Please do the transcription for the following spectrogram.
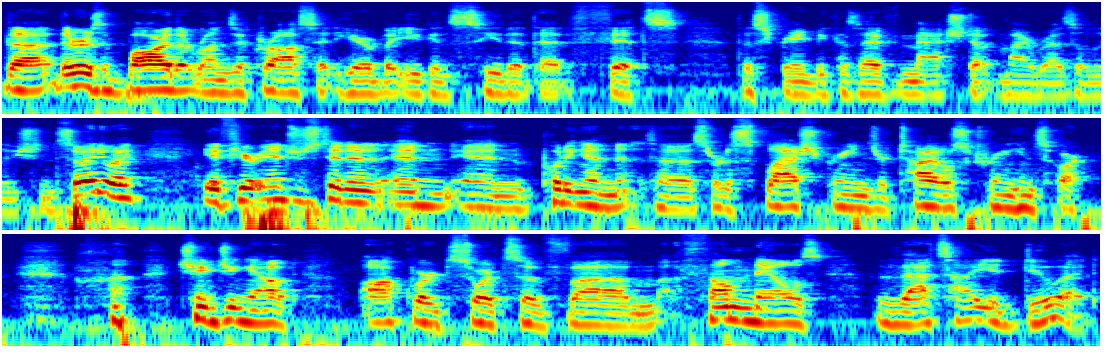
the, there is a bar that runs across it here, but you can see that that fits the screen because I've matched up my resolution. So anyway, if you're interested in, in, in putting in uh, sort of splash screens or title screens or changing out awkward sorts of um, thumbnails, that's how you do it.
